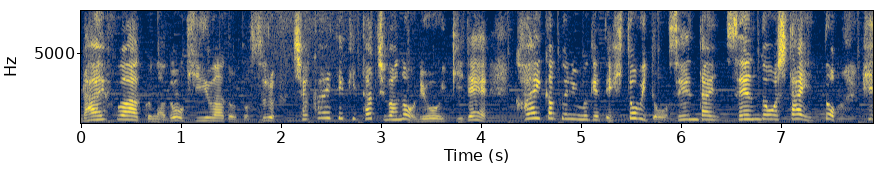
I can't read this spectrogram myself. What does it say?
ライフワークなどをキーワードとする社会的立場の領域で改革に向けて人々を先先導したいと一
